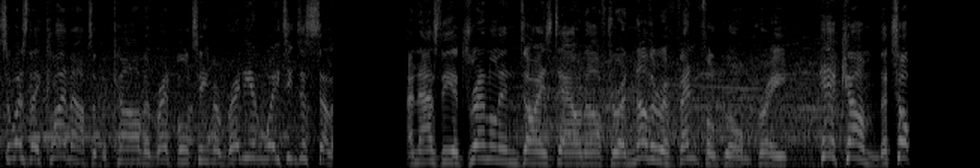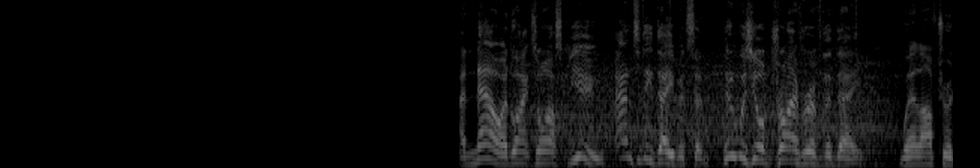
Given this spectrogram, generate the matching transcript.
So as they climb out of the car, the Red Bull team are ready and waiting to celebrate. And as the adrenaline dies down after another eventful Grand Prix, here come the top. And now I'd like to ask you, Anthony Davidson, who was your driver of the day? Well, after a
